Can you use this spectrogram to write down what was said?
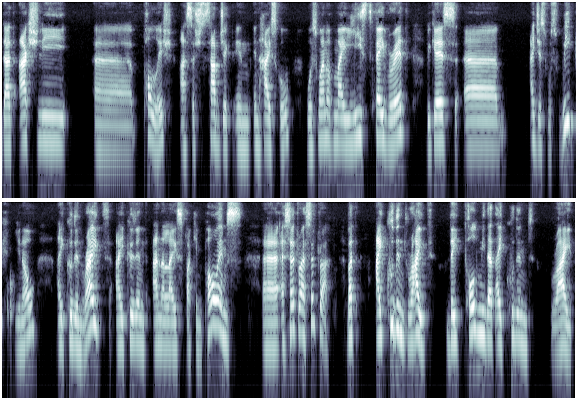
that actually uh, polish as a subject in in high school was one of my least favorite because uh, i just was weak you know i couldn't write i couldn't analyze fucking poems etc uh, etc et but i couldn't write they told me that I couldn't write.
